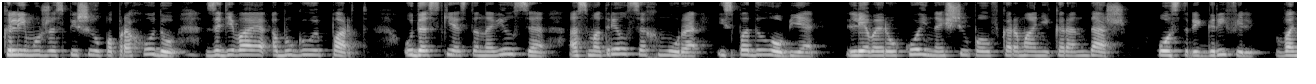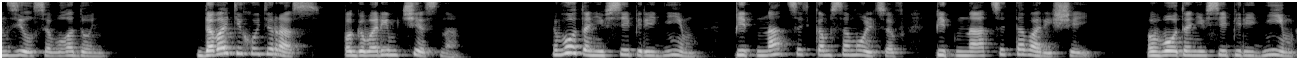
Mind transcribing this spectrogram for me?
Клим уже спешил по проходу, задевая об углы парт. У доски остановился, осмотрелся хмуро, из-под лобья. Левой рукой нащупал в кармане карандаш. Острый грифель вонзился в ладонь. «Давайте хоть раз поговорим честно». Вот они все перед ним. Пятнадцать комсомольцев, пятнадцать товарищей. Вот они все перед ним,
